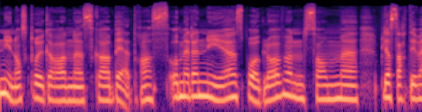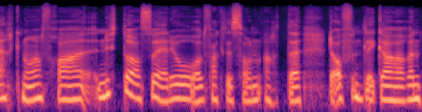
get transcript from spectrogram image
nynorskbrukerne skal bedres. Og med den nye språkloven som blir satt i verk nå fra nyttår, så er det jo òg faktisk sånn at det offentlige har en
